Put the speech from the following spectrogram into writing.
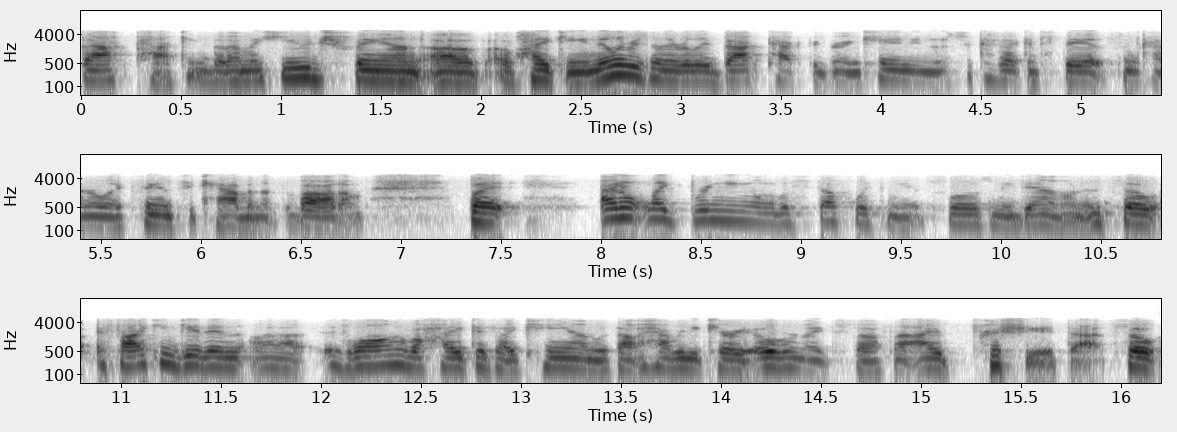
backpacking, but I'm a huge fan of, of hiking. And the only reason I really backpacked the Grand Canyon is because I could stay at some kind of like fancy cabin at the bottom. But I don't like bringing all the stuff with me. It slows me down. And so if I can get in uh, as long of a hike as I can without having to carry overnight stuff, I appreciate that. So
